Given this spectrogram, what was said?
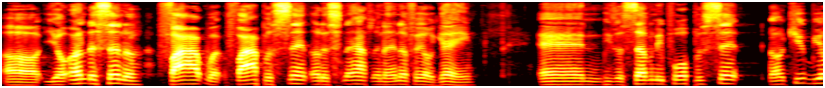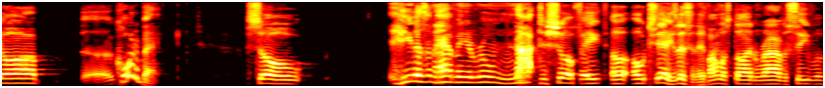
Uh, you're under center five what five percent of the snaps in the NFL game, and he's a seventy four percent uh, QBR uh, quarterback. So he doesn't have any room not to show up for eight, uh, OTAs. Listen, if I'm a starting wide receiver,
